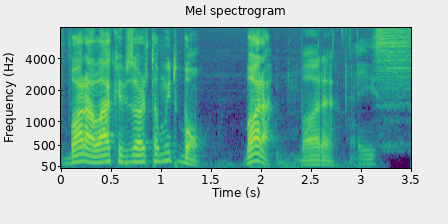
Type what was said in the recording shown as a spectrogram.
bora lá que o episódio tá muito bom. Bora! Bora. É isso.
